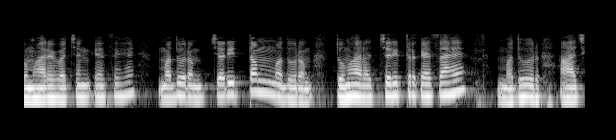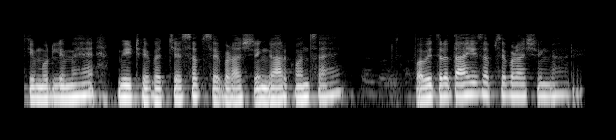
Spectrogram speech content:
तुम्हारे वचन कैसे है? मधुरम, चरितम मधुरम। तुम्हारा चरित्र कैसा है? मधुर। आज की मुरली में है, मीठे बच्चे, सबसे बड़ा श्रृंगार कौन सा है? पवित्रता ही सबसे बड़ा श्रृंगार है।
